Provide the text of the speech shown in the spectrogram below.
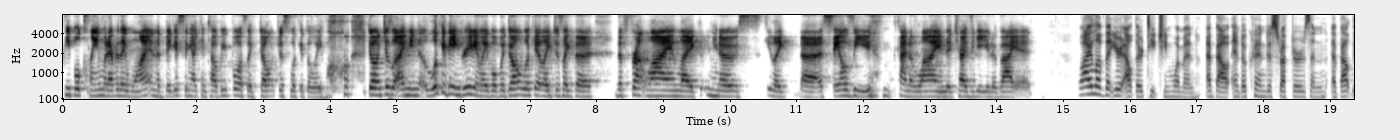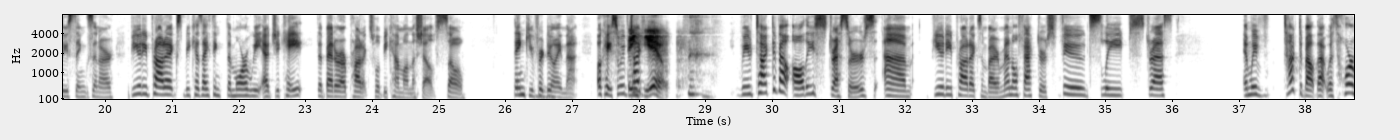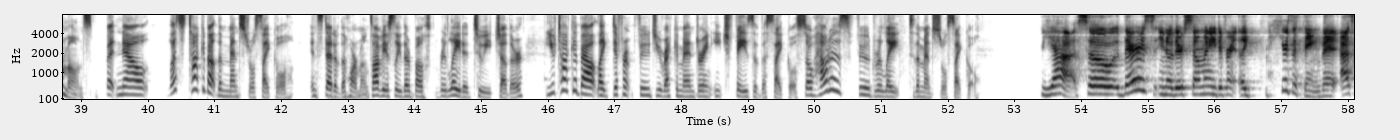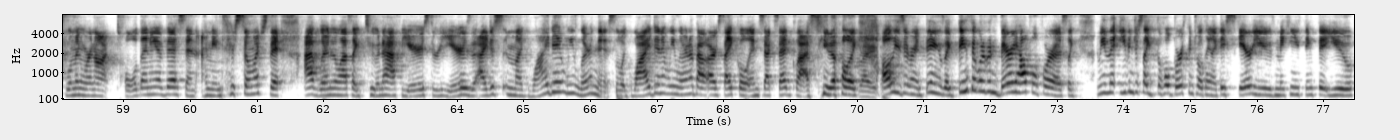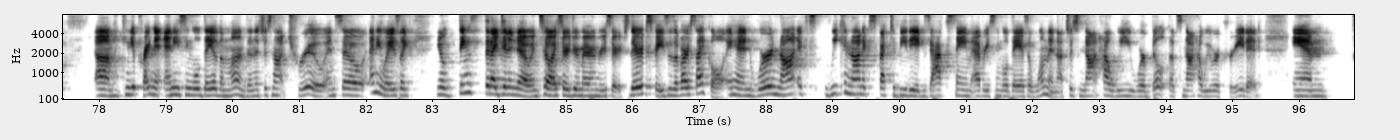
people claim whatever they want and the biggest thing i can tell people is like don't just look at the label don't just i mean look at the ingredient label but don't look at like just like the the front line like you know like uh salesy kind of line that tries to get you to buy it well, I love that you're out there teaching women about endocrine disruptors and about these things in our beauty products because I think the more we educate, the better our products will become on the shelves. So, thank you for mm-hmm. doing that. Okay, so we've thank talked- you. we've talked about all these stressors um, beauty products, environmental factors, food, sleep, stress. And we've talked about that with hormones. But now let's talk about the menstrual cycle instead of the hormones. Obviously, they're both related to each other. You talk about like different foods you recommend during each phase of the cycle. So, how does food relate to the menstrual cycle? Yeah. So there's, you know, there's so many different, like, here's the thing that as women, we're not told any of this. And I mean, there's so much that I've learned in the last like two and a half years, three years. I just am like, why didn't we learn this? So, like, why didn't we learn about our cycle in sex ed class? You know, like right. all these different things, like things that would have been very helpful for us. Like, I mean, even just like the whole birth control thing, like they scare you, making you think that you, um, can get pregnant any single day of the month. And it's just not true. And so, anyways, like, you know things that i didn't know until i started doing my own research. There's phases of our cycle and we're not ex- we cannot expect to be the exact same every single day as a woman. That's just not how we were built. That's not how we were created. And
